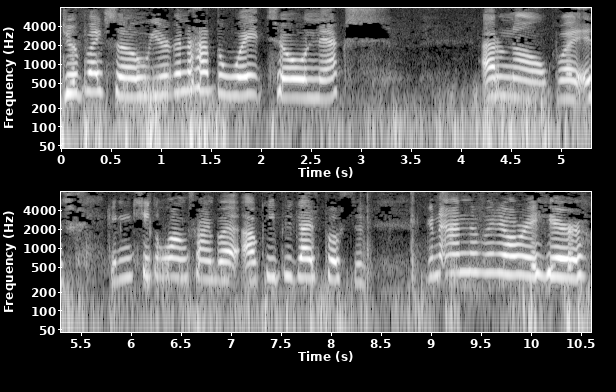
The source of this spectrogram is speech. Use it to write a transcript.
dirt bike, so you're gonna have to wait till next, I don't know, but it's gonna take a long time, but I'll keep you guys posted. I'm gonna end the video right here.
